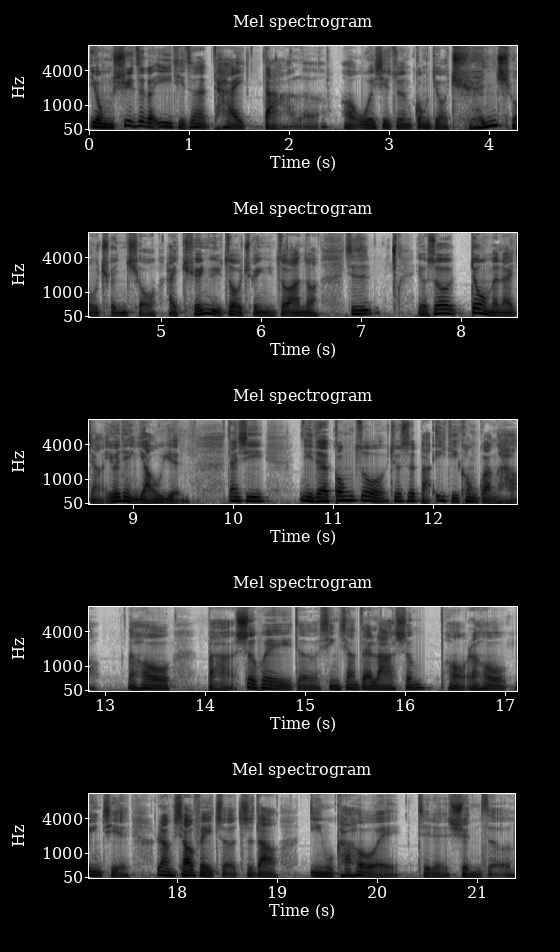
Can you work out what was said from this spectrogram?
永续这个议题真的太大了，哦，我一些尊共有全球全球还全宇宙全宇宙安暖，其实有时候对我们来讲有点遥远，但是你的工作就是把议题控管好，然后把社会的形象在拉升，哦，然后并且让消费者知道因无卡后诶这个选择，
